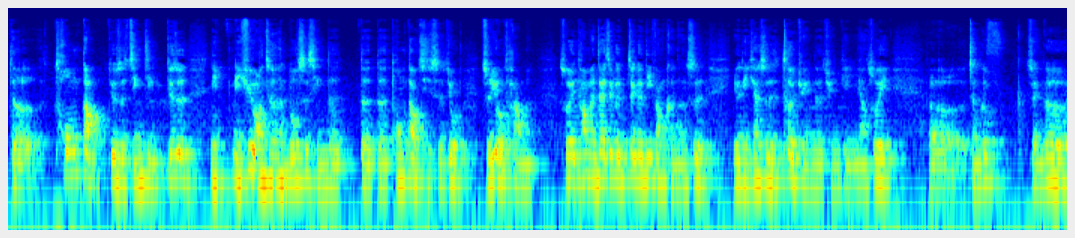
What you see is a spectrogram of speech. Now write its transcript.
的通道就是仅仅就是你你去完成很多事情的的的通道，其实就只有他们，所以他们在这个这个地方可能是有点像是特权的群体一样，所以呃整个整个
